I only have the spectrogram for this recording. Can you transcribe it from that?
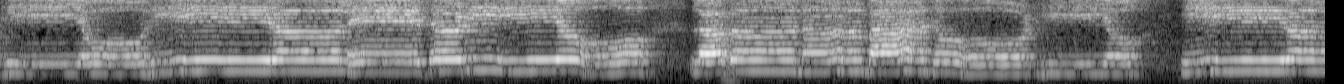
ઠિયો હીરલે ચડિયો. લગન બાજો ઠિયો હીરલે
